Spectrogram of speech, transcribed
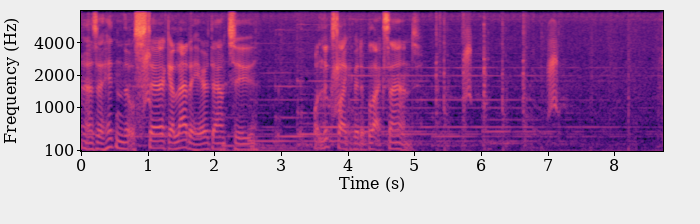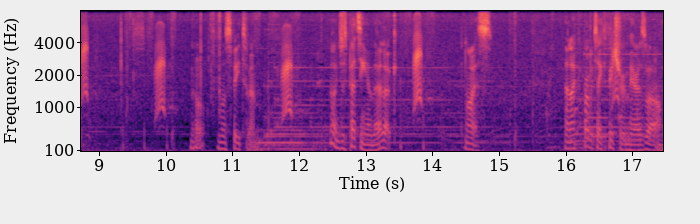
There's a hidden little stair, a ladder here down to what looks like a bit of black sand. No, I'm gonna speak to him. No, I'm just petting him there, look. Nice. And I could probably take a picture of him here as well.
